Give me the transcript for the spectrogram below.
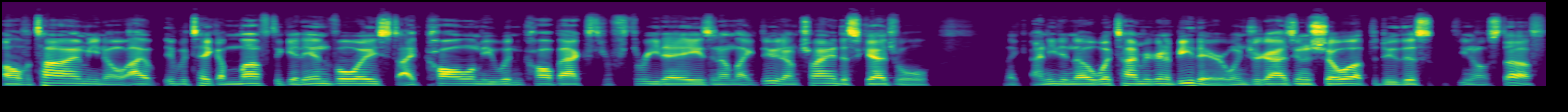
all the time. You know, I it would take a month to get invoiced. I'd call him, he wouldn't call back for three days, and I'm like, dude, I'm trying to schedule. Like, I need to know what time you're going to be there. When's your guys going to show up to do this? You know, stuff.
